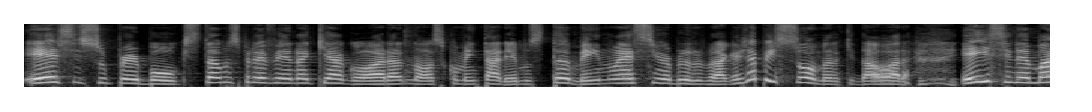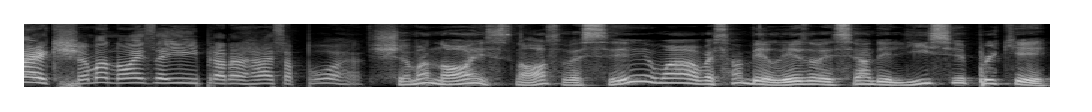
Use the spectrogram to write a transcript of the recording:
esse Super Bowl que estamos prevendo aqui agora, nós comentaremos também, não é, senhor Bruno Braga? Já pensou, mano, que da hora? Ei, Cinemark, chama nós aí pra narrar essa porra. Chama nós. Nossa, vai ser uma, vai ser uma beleza, vai ser uma delícia, porque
